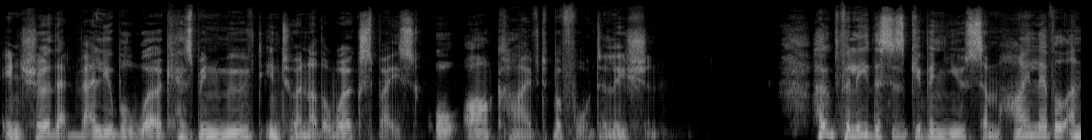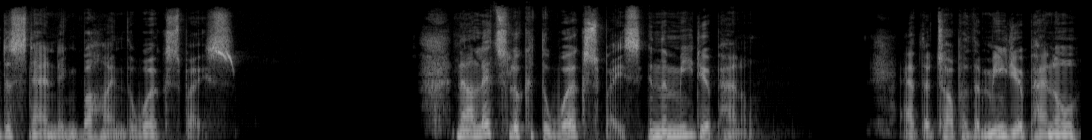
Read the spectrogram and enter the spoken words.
Ensure that valuable work has been moved into another workspace or archived before deletion. Hopefully, this has given you some high level understanding behind the workspace. Now let's look at the workspace in the media panel. At the top of the media panel,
